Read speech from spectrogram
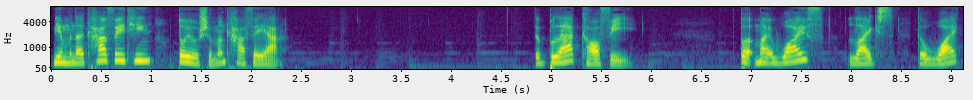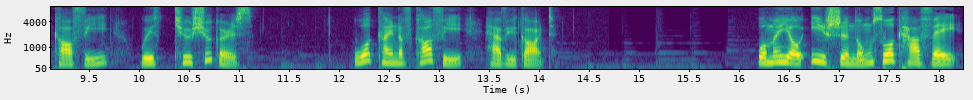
你们的咖啡厅都有什么咖啡啊？The black coffee. But my wife likes the white coffee with two sugars. What kind of coffee have you got? 我们有意式浓缩咖啡、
